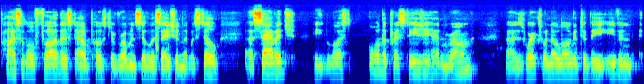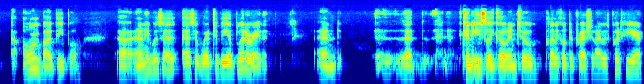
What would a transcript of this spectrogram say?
possible farthest outpost of Roman civilization that was still uh, savage. He lost all the prestige he had in Rome. Uh, his works were no longer to be even uh, owned by people. Uh, and it was, as, as it were, to be obliterated. And that can easily go into clinical depression. I was put here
